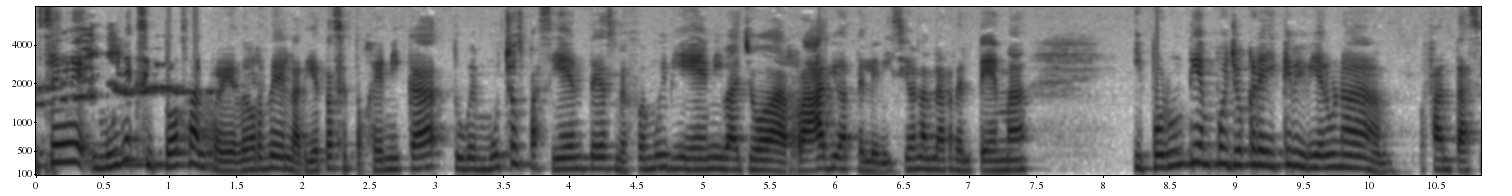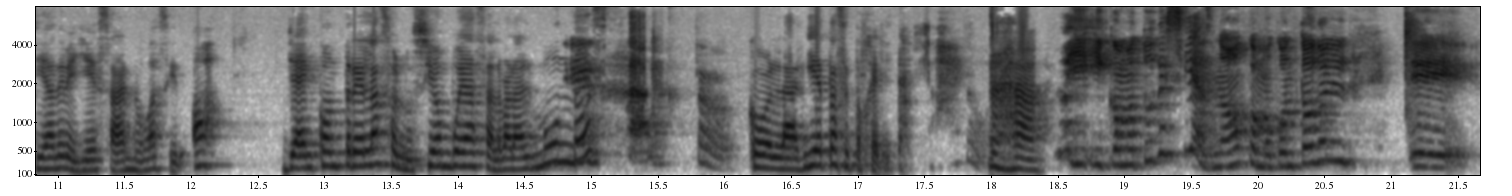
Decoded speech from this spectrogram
hice muy exitosa alrededor de la dieta cetogénica. Tuve muchos pacientes, me fue muy bien. Iba yo a radio, a televisión a hablar del tema. Y por un tiempo yo creí que vivía una fantasía de belleza, ¿no? Así, oh, ya encontré la solución, voy a salvar al mundo. Exacto. Con la dieta cetogénica. Claro. Ajá. Y, y, como tú decías, ¿no? Como con todo el, eh,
